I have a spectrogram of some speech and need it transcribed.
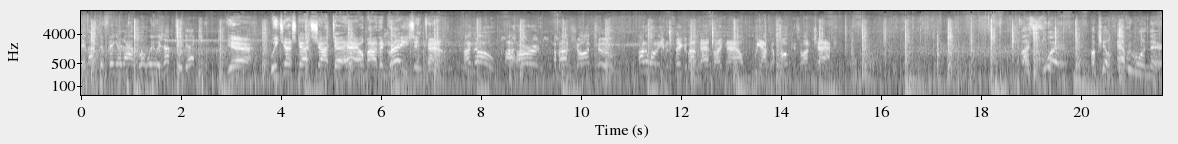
They must have figured out what we was up to, Dutch. Yeah, we just got shot to hell by the Greys in town. I know. I heard about Sean too. I don't want to even think about that right now. We have to focus on Jack. I swear, I'll kill everyone there.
